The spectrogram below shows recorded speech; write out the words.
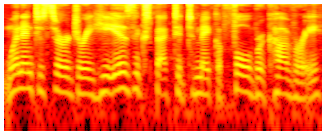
went into surgery. He is expected to make a full recovery.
